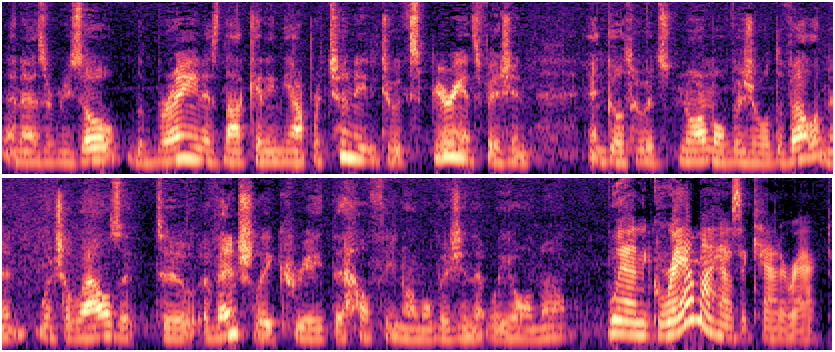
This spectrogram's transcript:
And as a result, the brain is not getting the opportunity to experience vision and go through its normal visual development, which allows it to eventually create the healthy normal vision that we all know. When grandma has a cataract,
